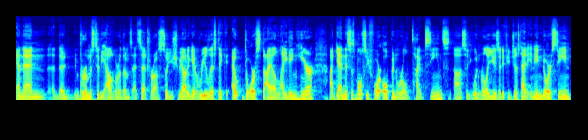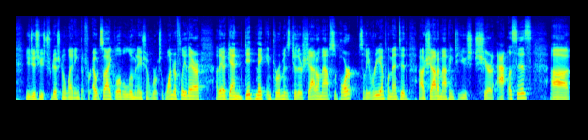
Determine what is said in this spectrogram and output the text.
and then the improvements to the algorithms, etc. So you should be able to get realistic outdoor style lighting here. Again, this is mostly for open world type scenes, uh, so you wouldn't really use it if you just had an indoor scene. You just use traditional lighting. But for outside, global illumination works wonderfully there. Uh, they again did make improvements to their shadow map support, so they re-implemented uh, shadow mapping to use shared atlases. Uh,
